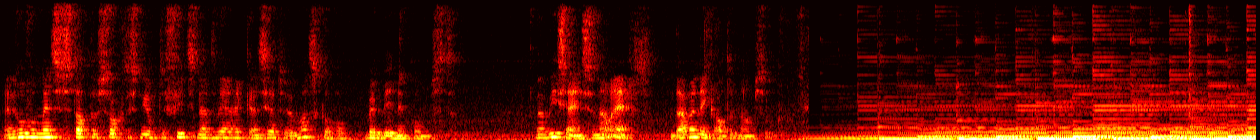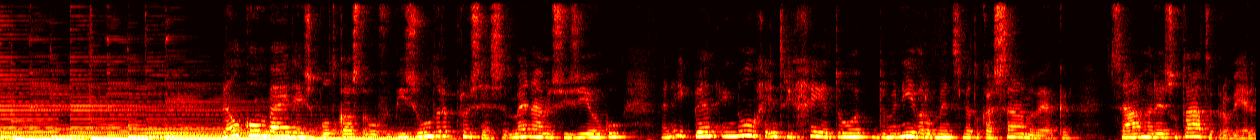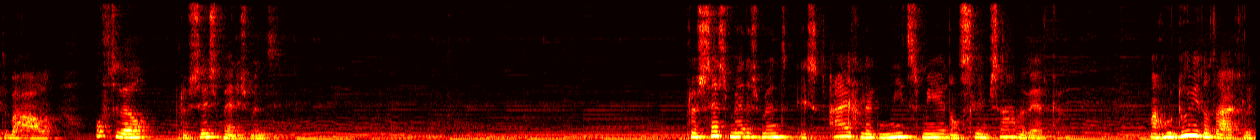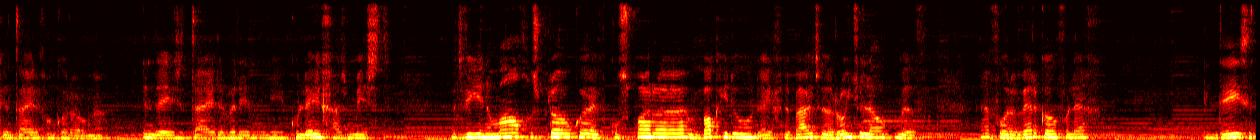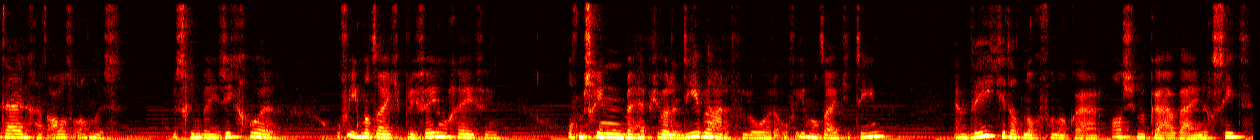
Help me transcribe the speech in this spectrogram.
En hoeveel mensen stappen s ochtends niet op de fiets naar het werk en zetten hun masker op bij binnenkomst? Maar wie zijn ze nou echt? Daar ben ik altijd naar op zoek. Welkom bij deze podcast over bijzondere processen. Mijn naam is Suzy Jokel en ik ben enorm geïntrigeerd door de manier waarop mensen met elkaar samenwerken, samen resultaten proberen te behalen, oftewel procesmanagement. Procesmanagement is eigenlijk niets meer dan slim samenwerken. Maar hoe doe je dat eigenlijk in tijden van corona? In deze tijden waarin je je collega's mist, met wie je normaal gesproken even kon sparren, een bakje doen, even naar buiten, een rondje lopen met, hè, voor een werkoverleg. In deze tijden gaat alles anders. Misschien ben je ziek geworden, of iemand uit je privéomgeving, of misschien heb je wel een dierbare verloren, of iemand uit je team. En weet je dat nog van elkaar als je elkaar weinig ziet?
